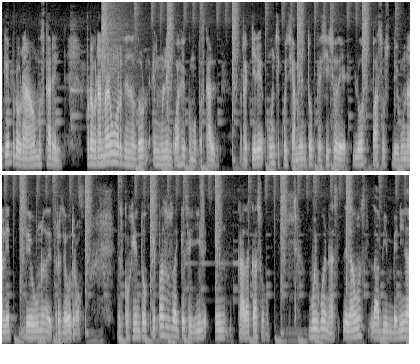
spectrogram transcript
qué programamos Karel? Programar un ordenador en un lenguaje como Pascal requiere un secuenciamiento preciso de los pasos de una, de una detrás de otro, escogiendo qué pasos hay que seguir en cada caso. Muy buenas, le damos la bienvenida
